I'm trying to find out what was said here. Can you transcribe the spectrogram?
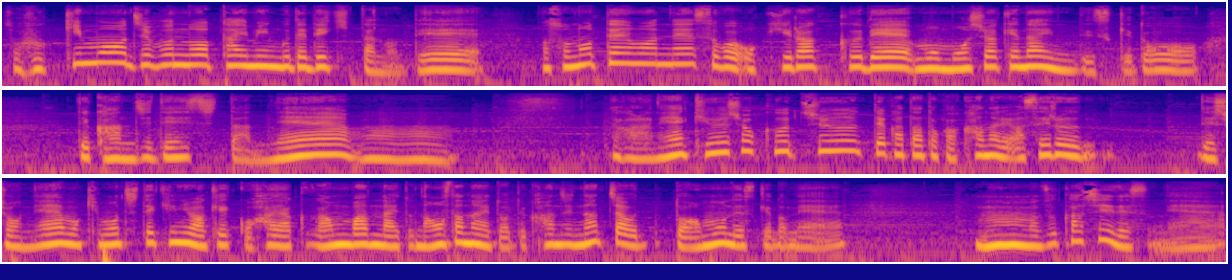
そう復帰も自分のタイミングでできたのでまその点はねすごいお気楽でもう申し訳ないんですけどって感じでしたね。うんうん、だからね休職中って方とかかなり焦るでしょうね。もう気持ち的には結構早く頑張んないと直さないとって感じになっちゃうとは思うんですけどね。うん難しいですね。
